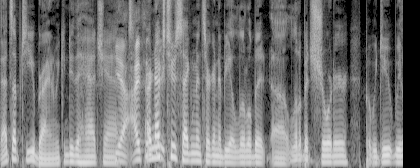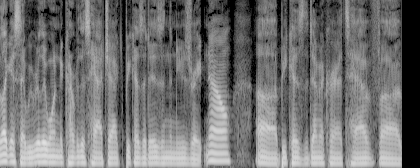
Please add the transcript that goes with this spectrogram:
That's up to you, Brian. We can do the Hatch Act. Yeah, I think our next we- two segments are going to be a little bit, uh, a little bit shorter. But we do, we like I said, we really wanted to cover this Hatch Act because it is in the news right now. Uh, because the Democrats have uh,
